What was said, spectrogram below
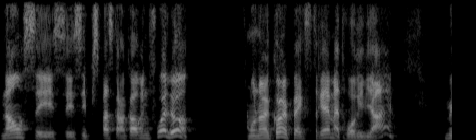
non, c'est parce qu'encore une fois, là, on a un cas un peu extrême à Trois-Rivières. Mais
